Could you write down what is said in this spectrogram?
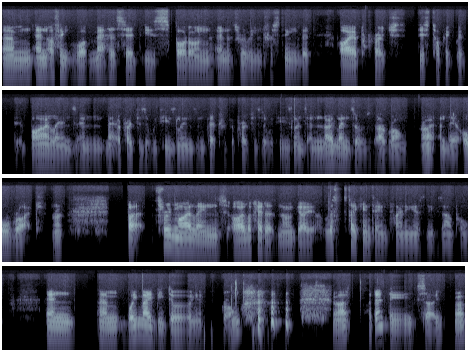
um, and I think what Matt has said is spot on. And it's really interesting that I approach this topic with my lens and Matt approaches it with his lens and Patrick approaches it with his lens. And no lens are, are wrong, right? And they're all right, right? But through my lens, I look at it and I go, let's take end to end planning as an example. And um, we may be doing it wrong, right? I don't think so, right?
